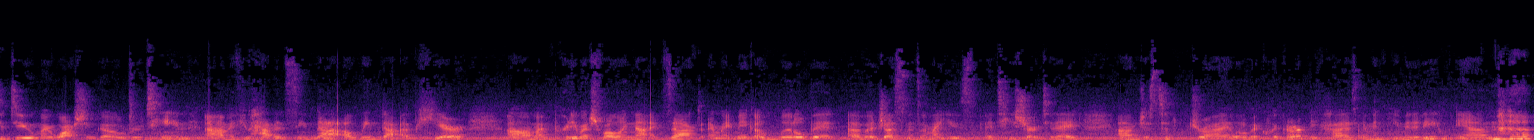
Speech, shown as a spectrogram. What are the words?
to do my wash and go routine. Um, if you haven't seen that, I'll link that up here. Um, I'm pretty much following that exact. I might make a little bit of adjustments. I might use a t-shirt today um, just to dry a little bit quicker because I'm in humidity. And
